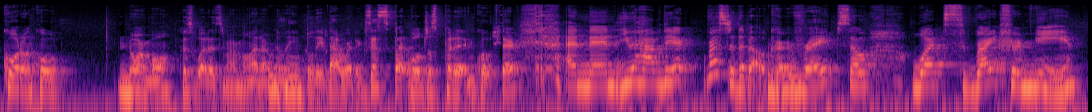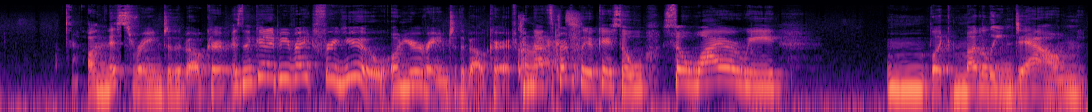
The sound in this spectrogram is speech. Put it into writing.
quote unquote normal because what is normal i don't really mm-hmm. believe that word exists but we'll just put it in quotes there and then you have the rest of the bell curve mm-hmm. right so what's right for me on this range of the bell curve isn't going to be right for you on your range of the bell curve. Correct. And that's perfectly okay. So so why are we mm, like muddling down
